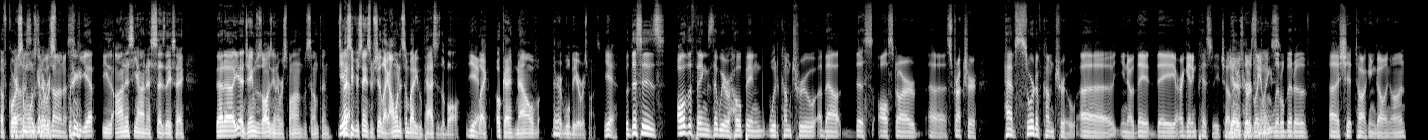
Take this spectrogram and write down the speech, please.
Of course, Giannis someone was going to. Res- honest. yep, he's honest, Giannis, as they say. That uh, yeah, James was always going to respond with something, Yeah. especially if you're saying some shit like, "I wanted somebody who passes the ball." Yeah. Like, okay, now there will be a response. Yeah, but this is all the things that we were hoping would come true about this All Star uh, structure have sort of come true. Uh, you know, they they are getting pissed at each other. there's hurt like feelings. a little bit of uh, shit talking going on.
